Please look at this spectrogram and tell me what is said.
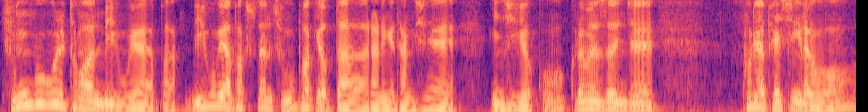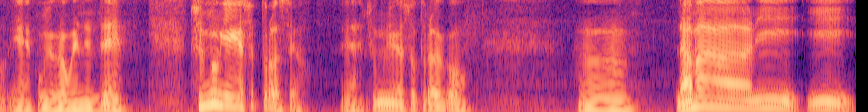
중국을 통한 미국의 압박, 미국의 압박 수단은 중국밖에 없다라는 게 당시의 인식이었고, 그러면서 이제 코리아 패싱이라고 예, 공격하고 했는데 중국 얘기가 쑥 들어왔어요. 예, 중국 얘기가 쑥 들어가고 어, 남한이 이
